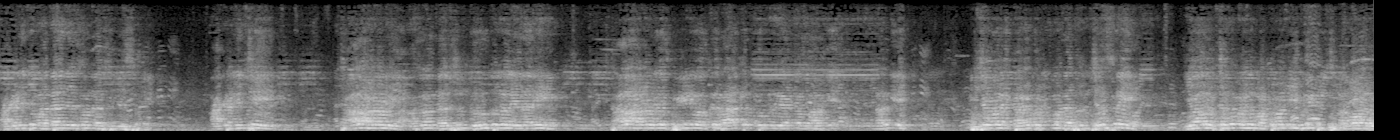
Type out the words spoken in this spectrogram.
అక్కడి నుంచి మధ్యాహ్నం చేసుకొని దర్శనం చేసుకుని అక్కడి నుంచి చాలా హడావుడి అసలు దర్శనం దొరుకుతుందో లేదని చాలా హడావుడిగా పీడి వస్తే రాత్రి తొమ్మిది గంటల వరకు విజయవాడ కనకదుర్గమ్మ దర్శనం చేసుకుని ఇవాళ వచ్చేది మొట్టమొదటి గుడి పిలిచిన అమ్మవారు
